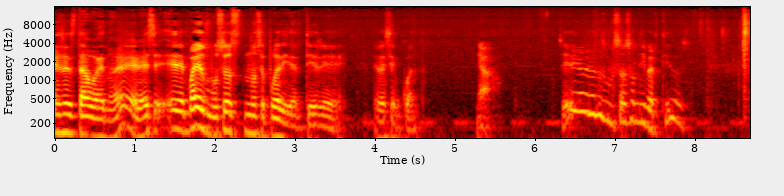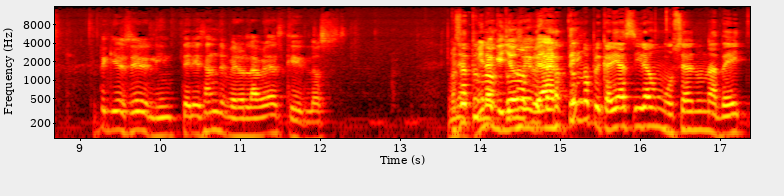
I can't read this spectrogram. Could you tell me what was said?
Eso está bueno, ¿eh? Ese- en varios museos no se puede divertir eh, de vez en cuando. No. Sí, los museos son divertidos. No te quiero decir el interesante, pero la verdad es que los... O Mira, sea, tú, mira no, que tú yo no soy de arte. ¿Tú no aplicarías ir a un museo en una date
